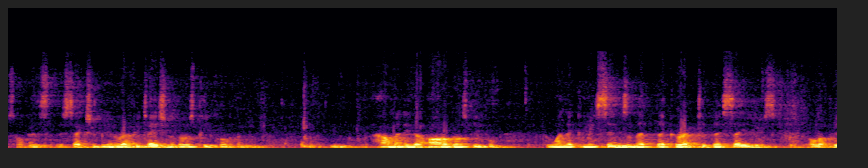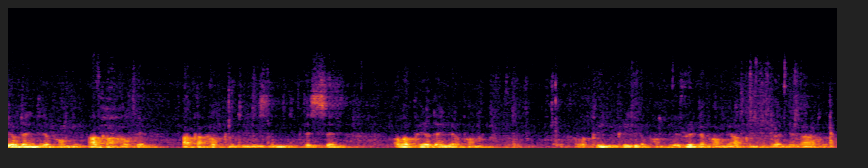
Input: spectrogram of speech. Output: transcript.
So this, this section being a refutation of those people and how many there are of those people who when they commit sins and they're, they're corrected, they say, it was Allah preordained it upon me. I can't help it. I can't help committing this sin. This sin. Allah preordained it upon me. Allah pre-decreed it upon me. It was written upon me. I couldn't do anything about it.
